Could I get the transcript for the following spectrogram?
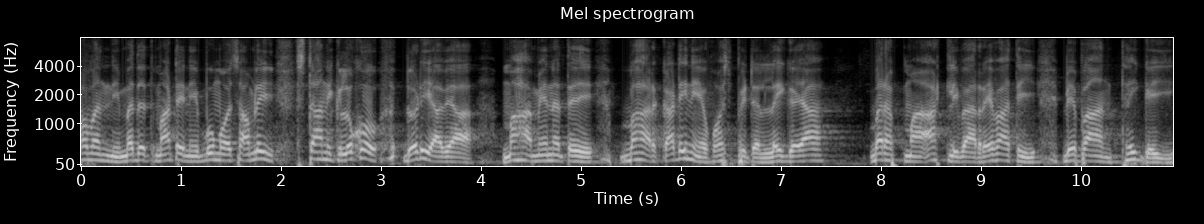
પવનની મદદ માટેની બૂમો સાંભળી સ્થાનિક લોકો દોડી આવ્યા. મહા મહેનતે બહાર કાઢીને હોસ્પિટલ લઈ ગયા. બરફમાં આટલી વાર રહેવાથી બેભાન થઈ ગઈ.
